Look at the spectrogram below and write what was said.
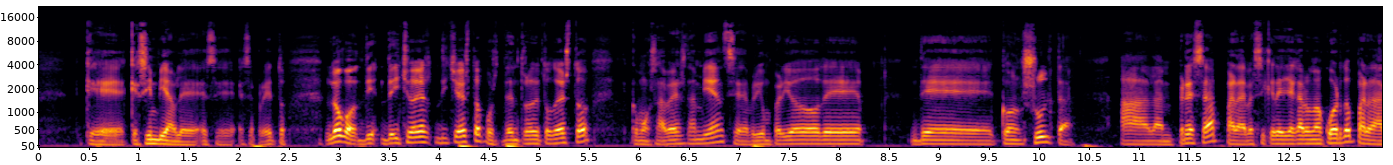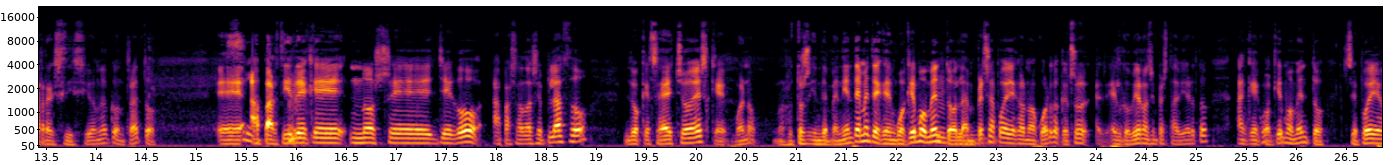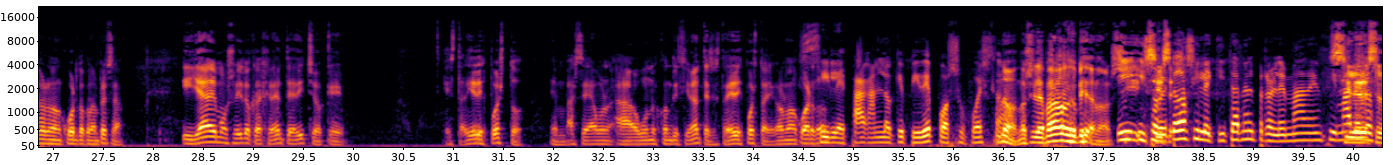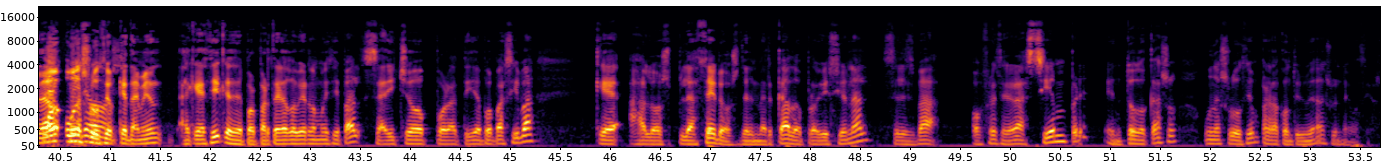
que, que es inviable ese, ese proyecto. Luego, di- dicho, es- dicho esto, pues dentro de todo esto, como sabes también, se abrió un periodo de, de consulta a la empresa para ver si quería llegar a un acuerdo para la rescisión del contrato. Eh, Sí. A partir de que no se llegó, ha pasado ese plazo, lo que se ha hecho es que, bueno, nosotros, independientemente de que en cualquier momento la empresa puede llegar a un acuerdo, que eso el gobierno siempre está abierto, aunque en cualquier momento se puede llegar a un acuerdo con la empresa. Y ya hemos oído que el gerente ha dicho que estaría dispuesto, en base a, un- a unos condicionantes, estaría dispuesto a llegar a un acuerdo. Si le pagan lo que pide, por supuesto. No, no si le pagan lo que pida, no. y, sobre todo si le quitan el problema de encima si de le, los se le da una solución, que también hay que decir que por parte del gobierno municipal se ha dicho por activa y por pasiva que a los placeros del mercado provisional se les va a ofrecerá siempre, en todo caso, una solución para la continuidad de sus negocios.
